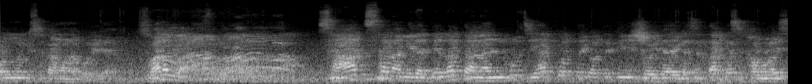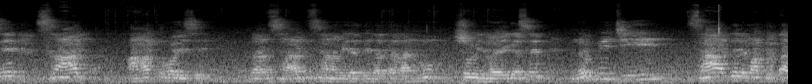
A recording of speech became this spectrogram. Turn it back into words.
অন্য কিছু কামনা আনহু জিহাদ করতে করতে তিনি শহীদ হয়ে গেছেন। তার কাছে খবর আহত হয়েছে। আনহু শহীদ হয়ে গেছেন। নবীজি সাদের মাথাটা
